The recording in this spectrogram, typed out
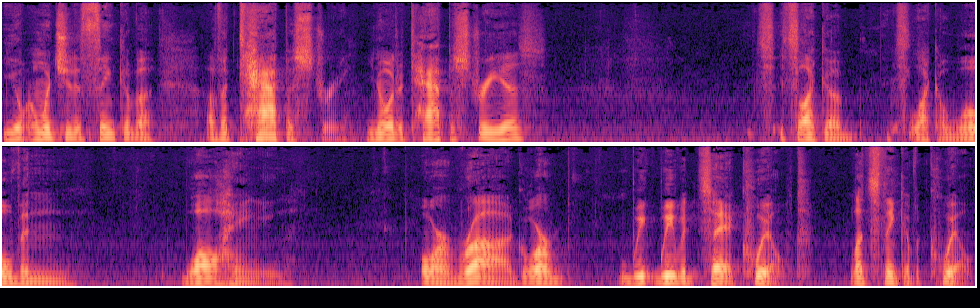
You know, I want you to think of a, of a tapestry. You know what a tapestry is? It's, it's, like a, it's like a woven wall hanging or a rug, or we, we would say a quilt. Let's think of a quilt.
